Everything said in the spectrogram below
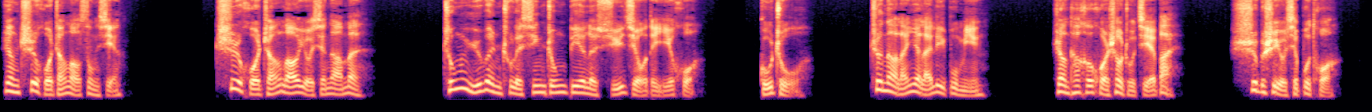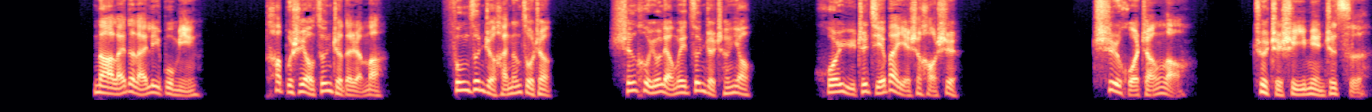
让赤火长老送行。赤火长老有些纳闷，终于问出了心中憋了许久的疑惑：“谷主，这纳兰叶来历不明，让他和火少主结拜，是不是有些不妥？”“哪来的来历不明？他不是药尊者的人吗？风尊者还能作证，身后有两位尊者撑腰，火儿与之结拜也是好事。”赤火长老，这只是一面之词。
